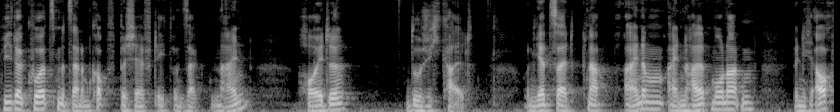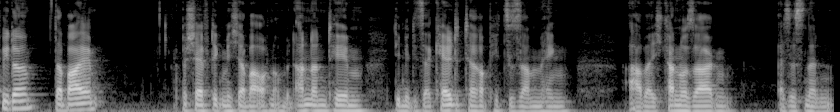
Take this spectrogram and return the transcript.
wieder kurz mit seinem Kopf beschäftigt und sagt, nein, heute dusche ich kalt. Und jetzt seit knapp einem, eineinhalb Monaten bin ich auch wieder dabei, beschäftige mich aber auch noch mit anderen Themen, die mit dieser Kältetherapie zusammenhängen. Aber ich kann nur sagen, es ist ein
